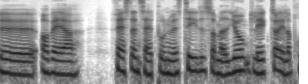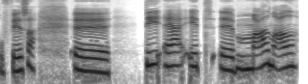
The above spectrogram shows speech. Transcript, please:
øh, at være fastansat på universitetet som adjunkt, lektor eller professor, øh, det er et øh, meget, meget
